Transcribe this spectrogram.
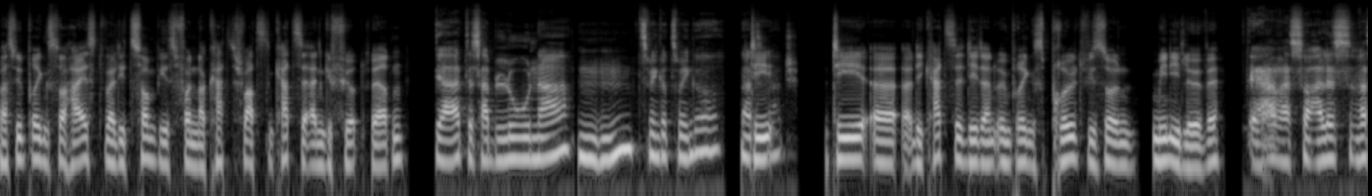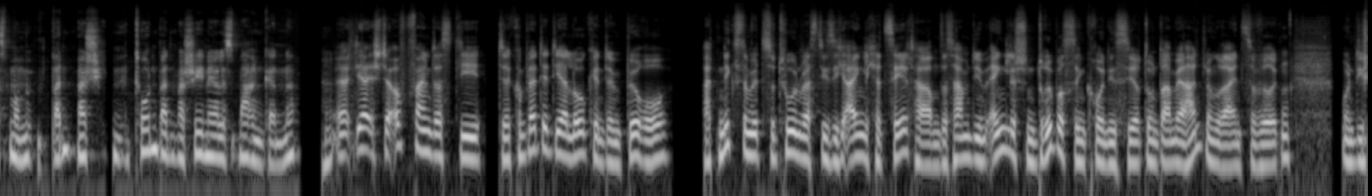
was übrigens so heißt, weil die Zombies von einer Katze, schwarzen Katze angeführt werden. Ja, deshalb Luna. Mhm. Zwinker, zwinker. Natsch, die, natsch. Die, äh, die Katze, die dann übrigens brüllt wie so ein Mini-Löwe. Ja, was so alles, was man mit Bandmaschine, Tonbandmaschine alles machen kann, ne? Ja, ist dir aufgefallen, dass die, der komplette Dialog in dem Büro hat nichts damit zu tun, was die sich eigentlich erzählt haben. Das haben die im Englischen drüber synchronisiert, um da mehr Handlung reinzuwirken. Und die,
